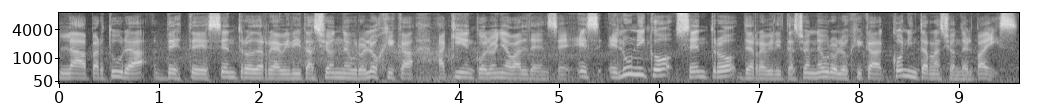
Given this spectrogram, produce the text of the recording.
la apertura de este centro de rehabilitación neurológica aquí en Colonia Valdense. Es el único centro de rehabilitación neurológica con internación del país.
